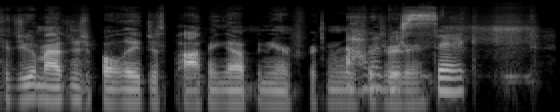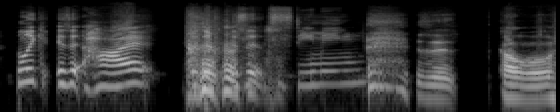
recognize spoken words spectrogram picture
could you imagine Chipotle just popping up in your freaking Oh, that'd be refrigerator? sick. But like, is it hot? Is it, is it steaming? Is it cold?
